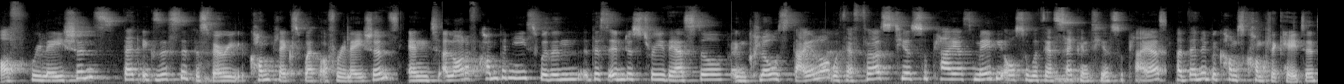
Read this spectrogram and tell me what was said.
of relations that existed, this very complex web of relations. And a lot of companies within this industry, they are still in close dialogue with their first tier suppliers, maybe also with their second tier suppliers. But then it becomes complicated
